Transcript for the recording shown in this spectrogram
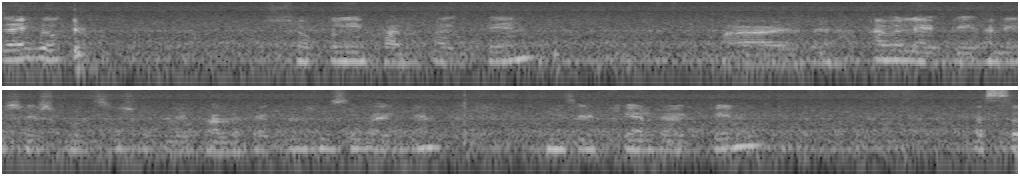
যাই হোক, সকলেই ভালো থাকবেন। আর আমি লাইফটা এখানেই শেষ করছি। সকলে ভালো থাকবেন, সুস্থ থাকবেন। নিজের খেয়াল রাখবেন। আসসালাম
